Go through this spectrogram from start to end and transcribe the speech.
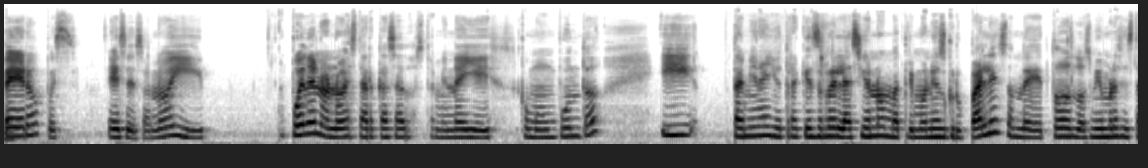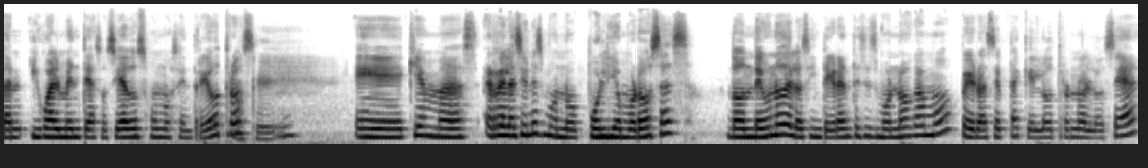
pero pues es eso, ¿no? Y pueden o no estar casados, también ahí es como un punto. Y también hay otra que es relación o matrimonios grupales, donde todos los miembros están igualmente asociados unos entre otros. Eh, ¿Quién más? Relaciones monopoliamorosas, donde uno de los integrantes es monógamo, pero acepta que el otro no lo sea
